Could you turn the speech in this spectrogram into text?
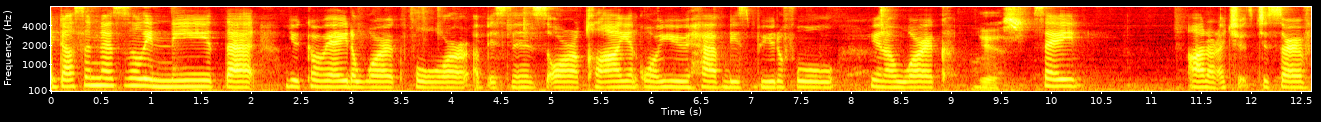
it doesn't necessarily need that you create a work for a business or a client or you have this beautiful, you know, work Yes. say i don't know to, to serve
